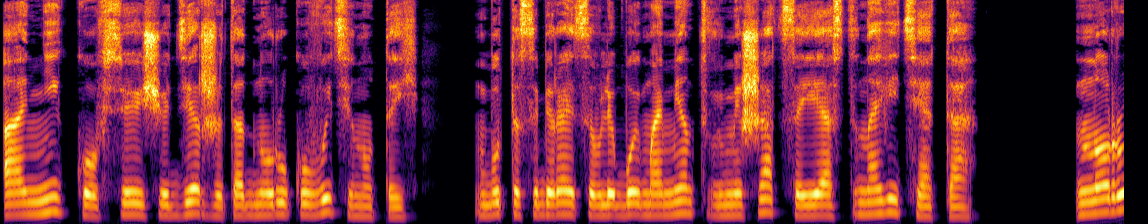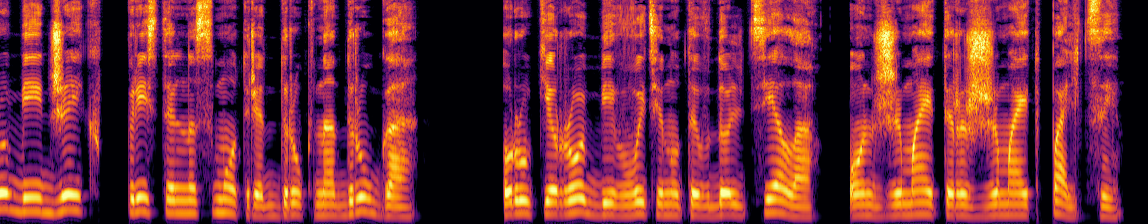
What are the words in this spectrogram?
а Нико все еще держит одну руку вытянутой, будто собирается в любой момент вмешаться и остановить это. Но Робби и Джейк пристально смотрят друг на друга. Руки Робби вытянуты вдоль тела, он сжимает и разжимает пальцы.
